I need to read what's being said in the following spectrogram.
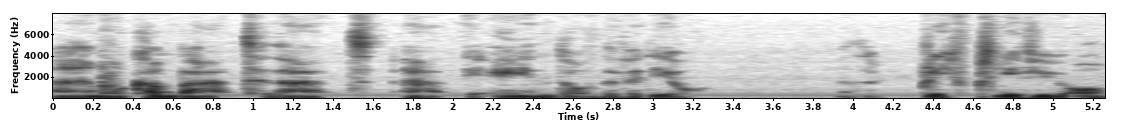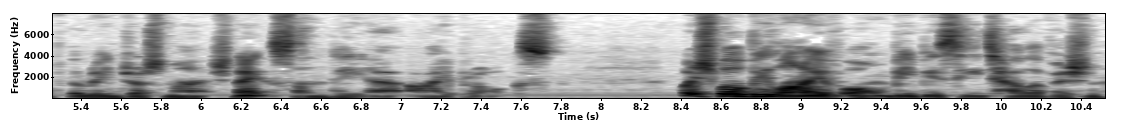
And we'll come back to that at the end of the video as a brief preview of the Rangers match next Sunday at Ibrox, which will be live on BBC television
